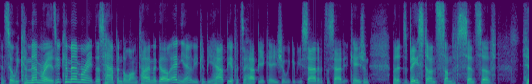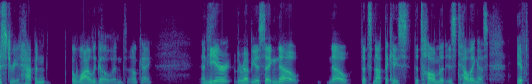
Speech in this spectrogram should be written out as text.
And so we commemorate, we commemorate this happened a long time ago. And yeah, we can be happy if it's a happy occasion, we can be sad if it's a sad occasion, but it's based on some sense of history. It happened a while ago, and okay. And here the Rebbe is saying, no, no, that's not the case. The Talmud is telling us if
